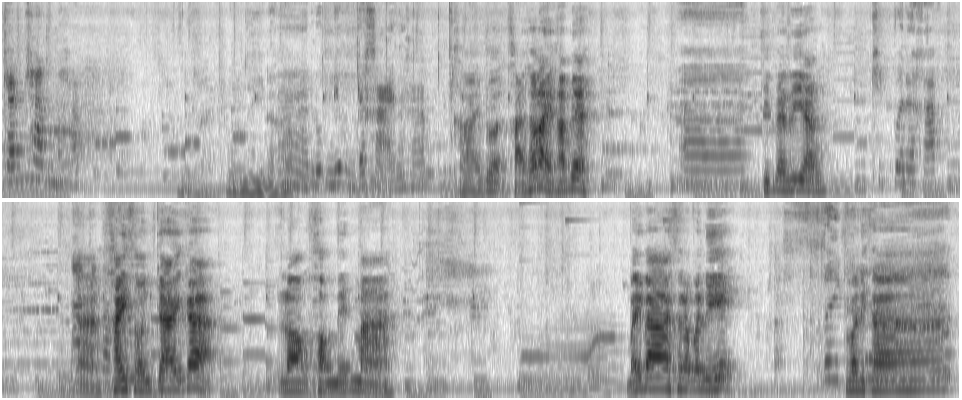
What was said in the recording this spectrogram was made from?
แคปชั่นนะครับรูปนี้นะครับ อ่ารูปนี้ผมจะขายนะครับขายด้วยขายเท่าไหร่ครับเนี่ยอ่าคิดไปหรือยัง คิดไว้นะครับอ่า น่าจะประมาณใครสนใจก็ลองคอมเมนต์มาบายบายสำหรับวันนี้ สวัสดีครับ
